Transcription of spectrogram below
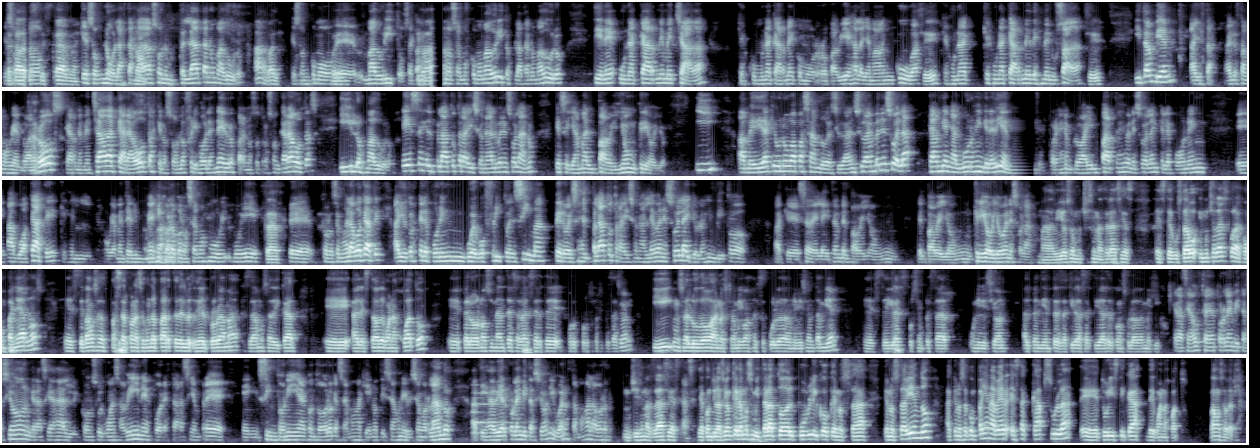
Que tajadas son, no, es carne. Que son, no, las tajadas son un plátano maduro. Ah, vale. Que son como eh, maduritos. Aquí lo conocemos como maduritos, plátano maduro. Tiene una carne mechada, que es como una carne como ropa vieja, la llamaban en Cuba, sí. que, es una, que es una carne desmenuzada. Sí. Y también, ahí está, ahí lo estamos viendo, arroz, carne mechada, caraotas, que no son los frijoles negros, para nosotros son caraotas, y los maduros. Ese es el plato tradicional venezolano que se llama el pabellón criollo. Y a medida que uno va pasando de ciudad en ciudad en Venezuela, cambian algunos ingredientes. Por ejemplo, hay partes de Venezuela en que le ponen eh, aguacate, que es el, obviamente en México lo conocemos muy, muy, eh, conocemos el aguacate. Hay otros que le ponen huevo frito encima, pero ese es el plato tradicional de Venezuela y yo los invito a que se deleiten del pabellón del pabellón criollo venezolano. Maravilloso, muchísimas gracias, este Gustavo, y muchas gracias por acompañarnos. Este, vamos a pasar con la segunda parte del, programa que se vamos a dedicar eh, al estado de Guanajuato, eh, pero no sin antes agradecerte por, tu participación y un saludo a nuestro amigo Ángel Sepúlveda de Univisión también. Este, y gracias por siempre estar Univisión al pendiente desde aquí de las actividades del Consulado de México. Gracias a ustedes por la invitación, gracias al cónsul Juan Sabines por estar siempre en sintonía con todo lo que hacemos aquí en Noticias Univisión Orlando. A ti, Javier, por la invitación y bueno, estamos a la orden. Muchísimas gracias. Y a continuación queremos invitar a todo el público que nos está, que nos está viendo a que nos acompañen a ver esta cápsula eh, turística de Guanajuato. Vamos a verla.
